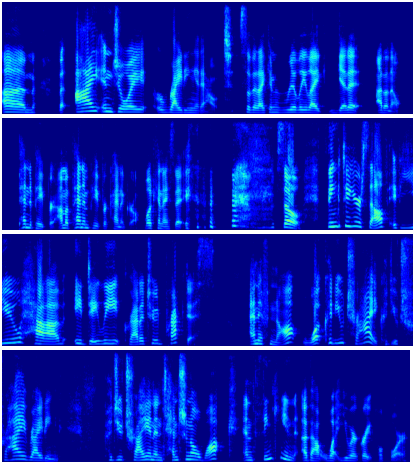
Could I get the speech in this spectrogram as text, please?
Um, but I enjoy writing it out so that I can really like get it, I don't know, pen to paper. I'm a pen and paper kind of girl. What can I say? so think to yourself if you have a daily gratitude practice. And if not, what could you try? Could you try writing? Could you try an intentional walk and thinking about what you are grateful for?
